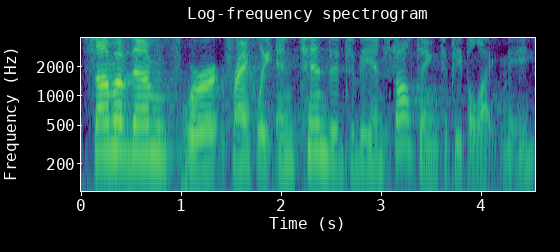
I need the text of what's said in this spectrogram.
Some of them were, frankly, intended to be insulting to people like me.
